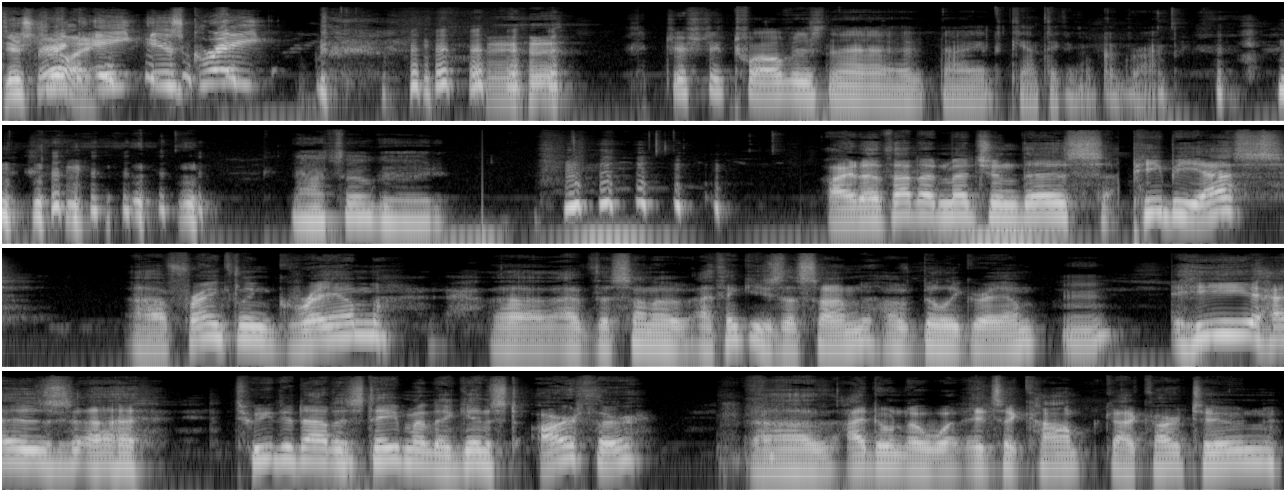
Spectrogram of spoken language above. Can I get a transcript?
District Really? 8 is great. District 12 is, nah, I can't think of a good rhyme. Not so good. All right, I thought I'd mention this. PBS Uh, Franklin Graham, uh, the son of, I think he's the son of Billy Graham. He has uh, tweeted out a statement against Arthur. Uh, I don't know what it's a comp a cartoon.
